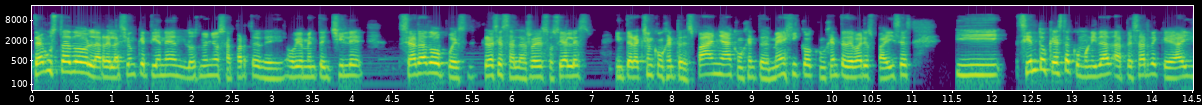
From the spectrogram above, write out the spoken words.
¿Te ha gustado la relación que tienen los niños aparte de, obviamente, en Chile? Se ha dado, pues, gracias a las redes sociales, interacción con gente de España, con gente de México, con gente de varios países. Y siento que esta comunidad, a pesar de que hay,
